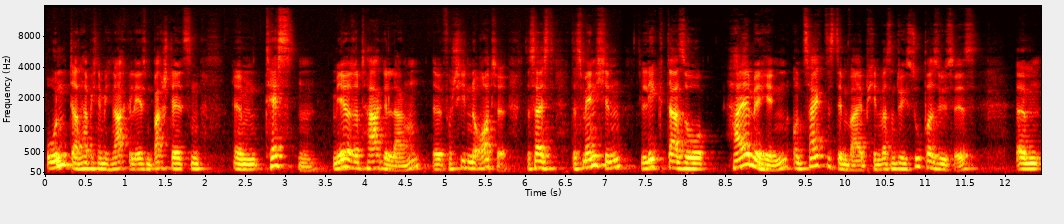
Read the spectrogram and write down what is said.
Und dann habe ich nämlich nachgelesen, Bachstelzen ähm, testen mehrere Tage lang äh, verschiedene Orte. Das heißt, das Männchen legt da so Halme hin und zeigt es dem Weibchen, was natürlich super süß ist. Ähm,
